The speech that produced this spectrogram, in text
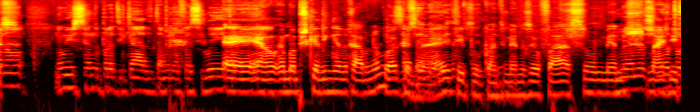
isso. não, não ir sendo praticado também não facilita. É, é, não é uma pescadinha de rabo na boca, não é? Tipo, quanto menos eu faço, menos, Menos mais natural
